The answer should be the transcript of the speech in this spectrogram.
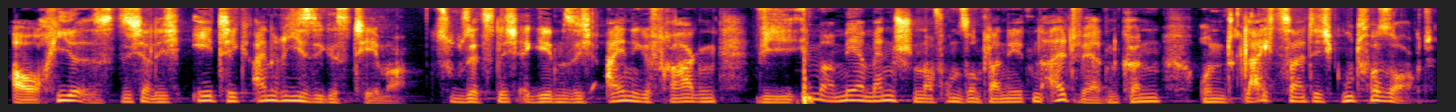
Auch hier ist sicherlich Ethik ein riesiges Thema. Zusätzlich ergeben sich einige Fragen, wie immer mehr Menschen auf unserem Planeten alt werden können und gleichzeitig gut versorgt.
